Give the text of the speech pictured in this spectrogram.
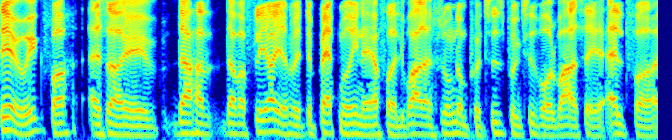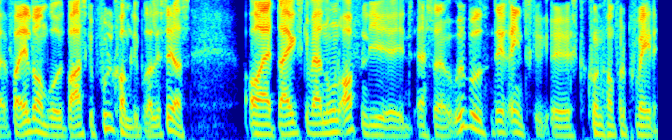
Det er jo ikke for. Altså, øh, der, har, der var flere, jeg havde debat mod en af jer fra Liberal Alliance Ungdom på et tidspunkt, tid, hvor det bare sagde, at alt for, for ældreområdet bare skal fuldkommen liberaliseres og at der ikke skal være nogen offentlige øh, altså udbud, det er rent skal, øh, skal kun komme fra det private.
